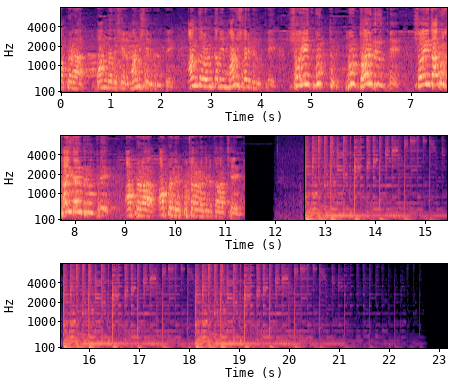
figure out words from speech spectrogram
আপনারা বাংলাদেশের মানুষের বিরুদ্ধে, আন্দোলনকামী মানুষের বিরুদ্ধে, শহীদ মুক্ত, মুগ্ধর বিরুদ্ধে, শহীদ আবু সাইদের বিরুদ্ধে আপনারা, আপনাদের প্রচারণা যেটা চালাচ্ছেন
